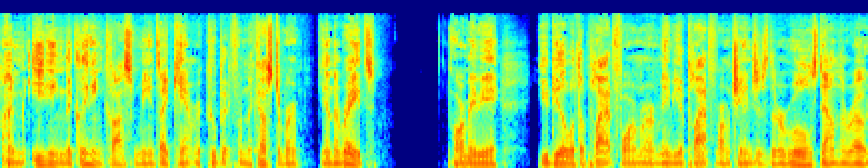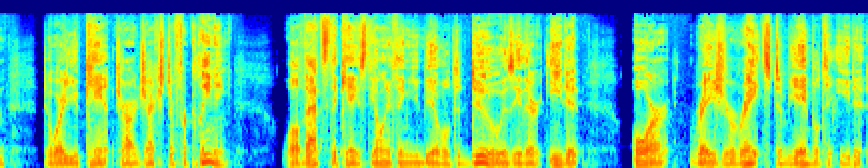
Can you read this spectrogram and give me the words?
I'm eating the cleaning cost means I can't recoup it from the customer in the rates. Or maybe you deal with a platform or maybe a platform changes their rules down the road to where you can't charge extra for cleaning. Well, if that's the case, the only thing you'd be able to do is either eat it or raise your rates to be able to eat it.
